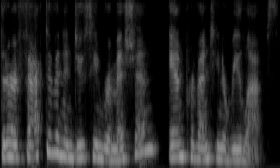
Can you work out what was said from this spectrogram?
that are effective in inducing remission and preventing a relapse.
